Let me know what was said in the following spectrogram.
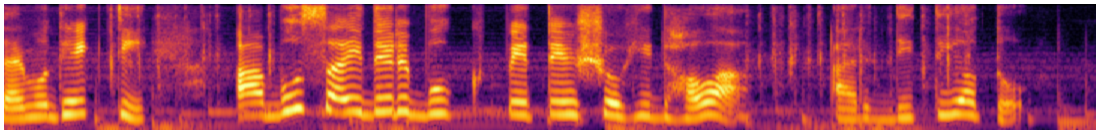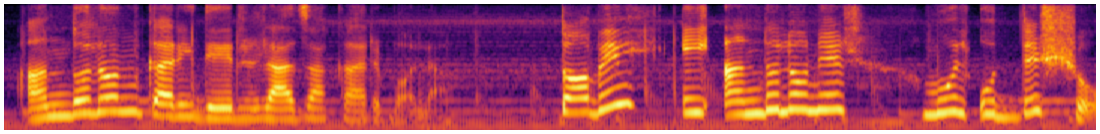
যার মধ্যে একটি আবু সাইদের বুক পেতে শহীদ হওয়া আর দ্বিতীয়ত আন্দোলনকারীদের রাজাকার বলা। তবে এই আন্দোলনের মূল উদ্দেশ্য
